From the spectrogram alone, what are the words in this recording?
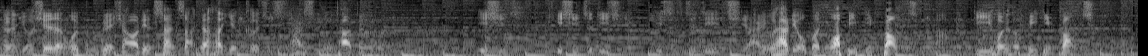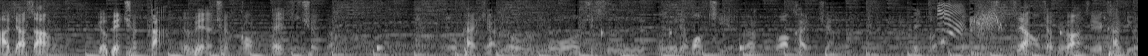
可能有些人会普遍想要练三傻，加上严克其实还是有他的一席一席之地起一席之地起来，因为他六门的话必定暴击嘛，第一回合必定暴击，啊加上又变全打，又变成全攻，哎是全的，我看一下，因为我我其实我有点忘记了，要我要看一下。哎，这样好像没办法直接看六，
